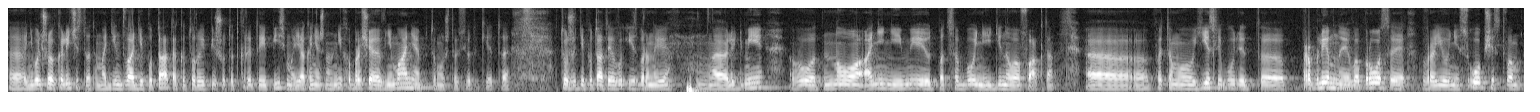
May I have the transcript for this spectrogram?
э, небольшое количество, там один-два депутата, которые пишут открытые письма. Я, конечно, на них обращаю внимание, потому что все-таки это тоже депутаты, избранные э, людьми, вот, но они не имеют под собой ни единого факта. Э, э, Поэтому если будет э, проблемные вопросы в районе с обществом,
